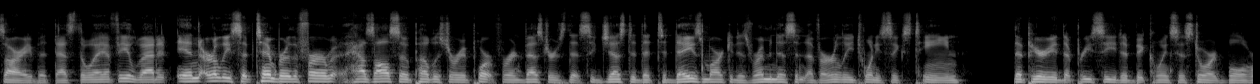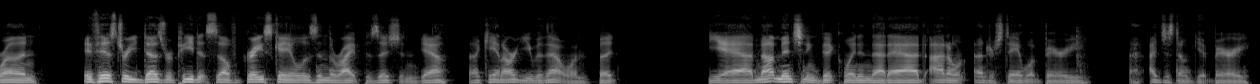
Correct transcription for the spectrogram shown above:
Sorry, but that's the way I feel about it. In early September, the firm has also published a report for investors that suggested that today's market is reminiscent of early 2016, the period that preceded Bitcoin's historic bull run. If history does repeat itself, Grayscale is in the right position. Yeah, I can't argue with that one. But yeah, not mentioning Bitcoin in that ad, I don't understand what Barry, I just don't get Barry.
